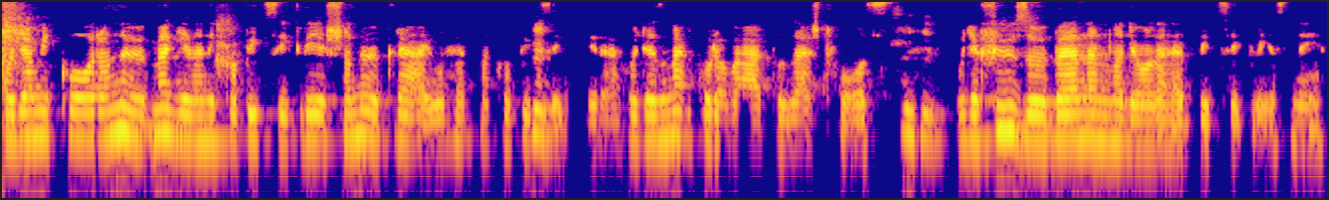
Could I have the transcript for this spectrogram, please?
hogy amikor a nő megjelenik a bicikli, és a nők ráülhetnek a hm. biciklire, hogy ez mekkora változást hoz. Hm. Ugye fűzőben nem nagyon lehet biciklizni.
